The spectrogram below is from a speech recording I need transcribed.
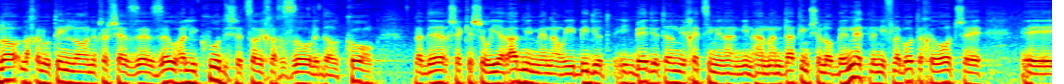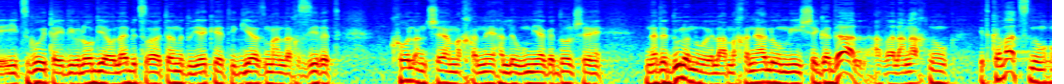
לא, לחלוטין לא. אני חושב שזהו הליכוד שצריך לחזור לדרכו, לדרך שכשהוא ירד ממנה הוא איבד, איבד יותר מחצי מן, מן המנדטים שלו באמת למפלגות אחרות שייצגו את האידיאולוגיה אולי בצורה יותר מדויקת. הגיע הזמן להחזיר את כל אנשי המחנה הלאומי הגדול שנדדו לנו אל המחנה הלאומי שגדל, אבל אנחנו התכווצנו.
